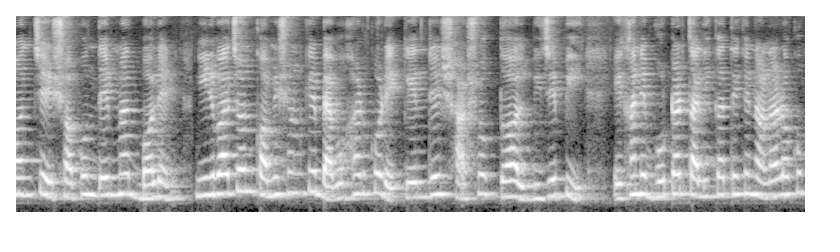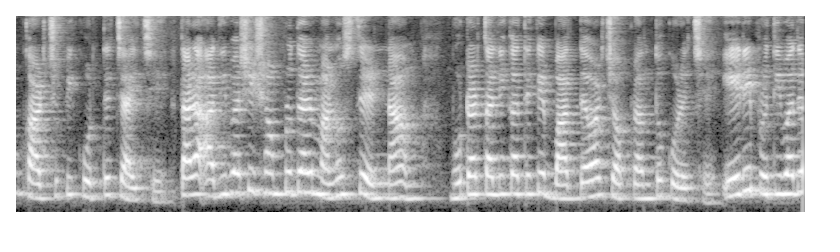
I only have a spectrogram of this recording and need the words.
মঞ্চে স্বপন দেবনাথ বলেন, নির্বাচন কমিশনকে ব্যবহার করে কেন্দ্রের শাসক দল বিজেপি এখানে ভোটার তালিকা থেকে নানা রকম কারচুপি করতে চাইছে। তারা আদিবাসী সম্প্রদায়ের মানুষদের নাম ভোটার তালিকা থেকে বাদ দেওয়ার চক্রান্ত করেছে। এরই প্রতিবাদে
